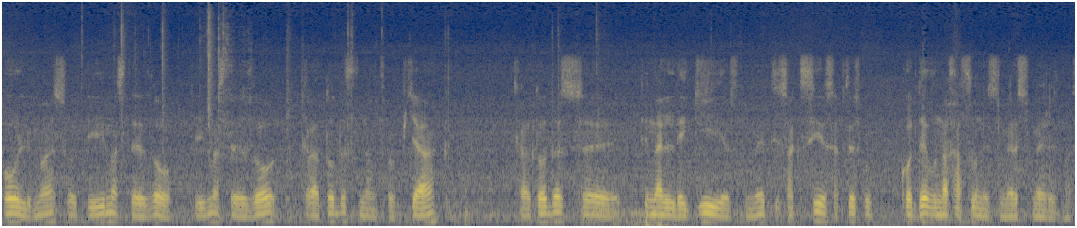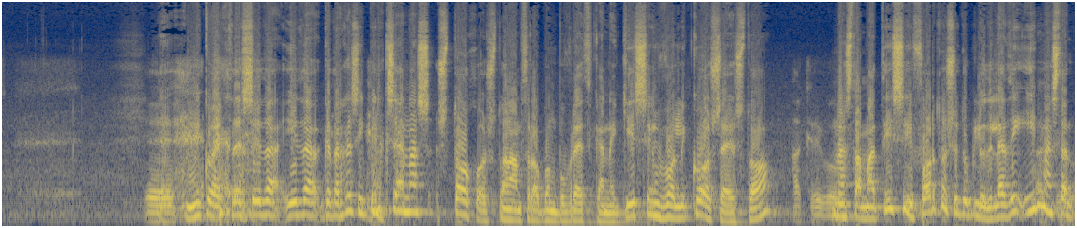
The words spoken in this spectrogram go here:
όλοι μας ότι είμαστε εδώ και είμαστε εδώ κρατώντας την ανθρωπιά, κρατώντας την αλληλεγγύη, ας πούμε, τις αξίες αυτές που κοντεύουν να χαθούν στις μέρες, μέρες μας. Ε, Νίκο, εχθές είδα, είδα καταρχάς υπήρξε ένας στόχος των ανθρώπων που βρέθηκαν εκεί, συμβολικός έστω, Ακριβώς. να σταματήσει η φόρτωση του πλοίου. Δηλαδή, ήμασταν,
